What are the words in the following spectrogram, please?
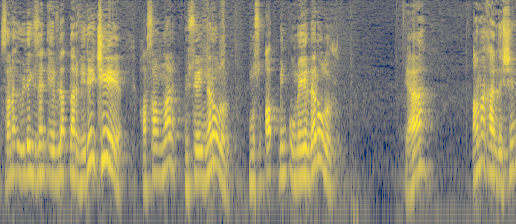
sana öyle güzel evlatlar verir ki Hasanlar, Hüseyinler olur. Mus'ab bin Umeyr'ler olur. Ya ama kardeşim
